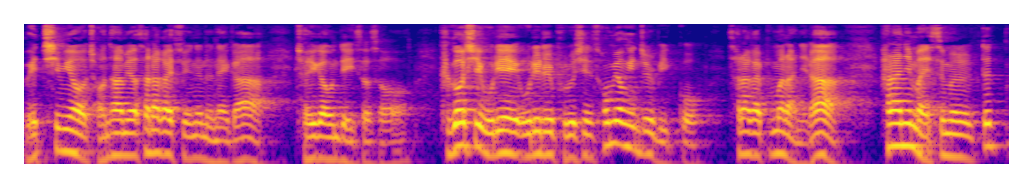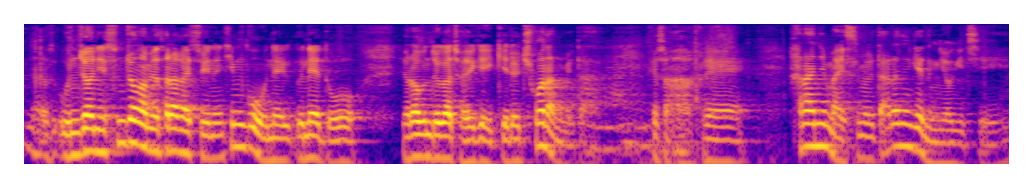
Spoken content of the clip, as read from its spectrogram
외치며 전하며 살아갈 수 있는 은혜가 저희 가운데 있어서 그것이 우리의 우리를 부르신 소명인 줄 믿고 살아갈 뿐만 아니라 하나님 말씀을 뜻 온전히 순종하며 살아갈 수 있는 힘과 은혜, 은혜도 여러분들과 저에게 있기를 축원합니다. 그래서 아 그래 하나님 말씀을 따르는 게 능력이지.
